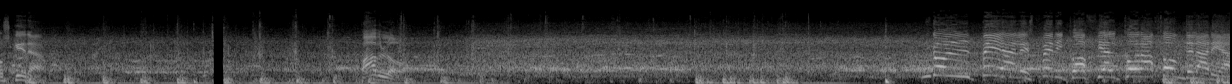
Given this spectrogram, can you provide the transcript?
Mosquera. Pablo. Golpea el esférico hacia el corazón del área.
